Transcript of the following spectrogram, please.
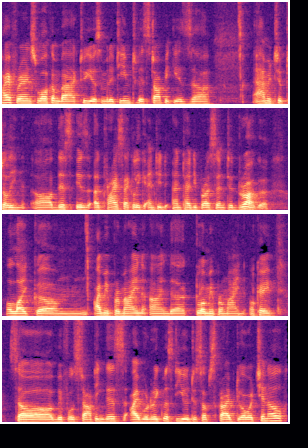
Hi friends, welcome back to USMLE team. Today's topic is uh, amitriptyline. Uh, this is a tricyclic anti antidepressant drug uh, like um, imipramine and uh, clomipramine. Okay, so before starting this, I would request you to subscribe to our channel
